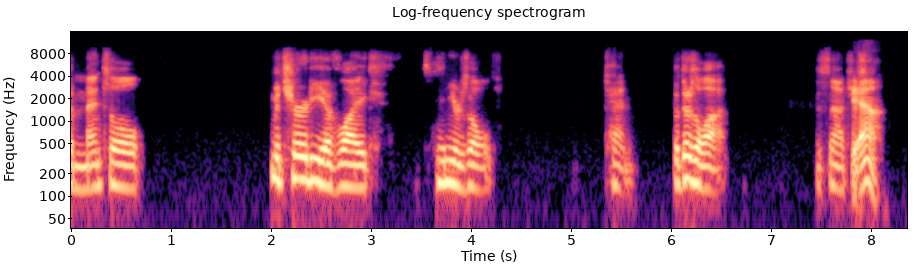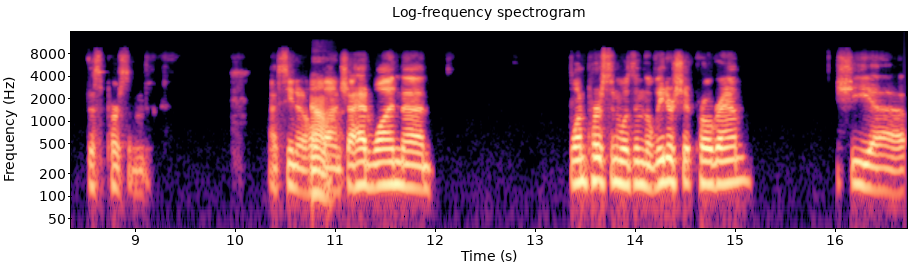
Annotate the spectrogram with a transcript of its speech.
the mental maturity of like 10 years old 10 but there's a lot it's not just Yeah. this person i've seen it a whole No. bunch i had one uh, one person was in the leadership program she uh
